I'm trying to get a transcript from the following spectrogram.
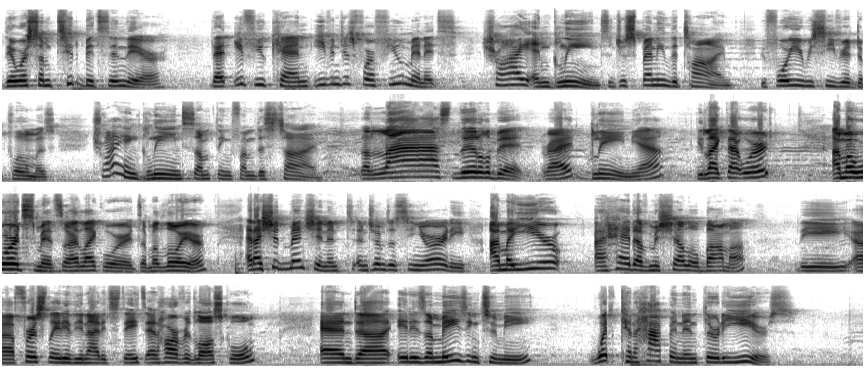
there were some tidbits in there that if you can, even just for a few minutes, try and glean, since you're spending the time before you receive your diplomas, try and glean something from this time. The last little bit, right? Glean, yeah? You like that word? I'm a wordsmith, so I like words. I'm a lawyer. And I should mention, in, in terms of seniority, I'm a year ahead of Michelle Obama, the uh, First Lady of the United States at Harvard Law School. And uh, it is amazing to me what can happen in 30 years.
